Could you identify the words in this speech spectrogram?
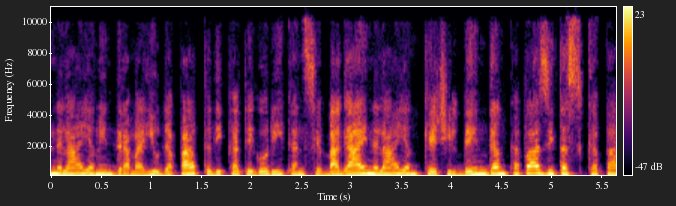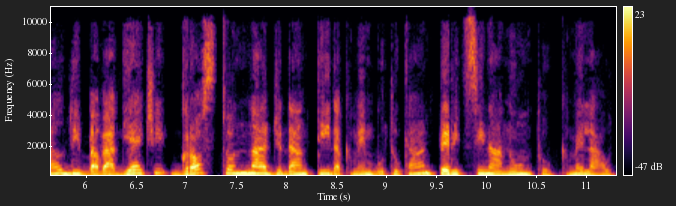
nelayan Indramayu dapat dikategorikan sebagai nelayan kecil dengan kapasitas kapal di bawah 10 gross tonnage dan tidak membutuhkan perizinan untuk melaut.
